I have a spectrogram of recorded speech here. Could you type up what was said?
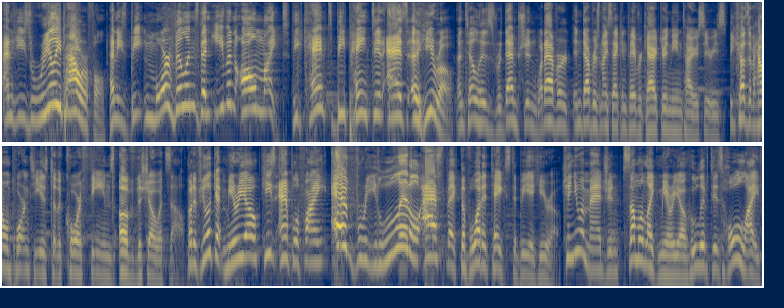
and he's really powerful and he's beaten more villains than even All Might, he can't be painted as a hero until his redemption, whatever. Endeavor's my second favorite character in the entire series because of how important he is to the core themes of the show itself. But if you look at Mirio, he's amplifying every little aspect of what it takes to be a hero. Can you imagine someone like Mirio who lived his whole life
